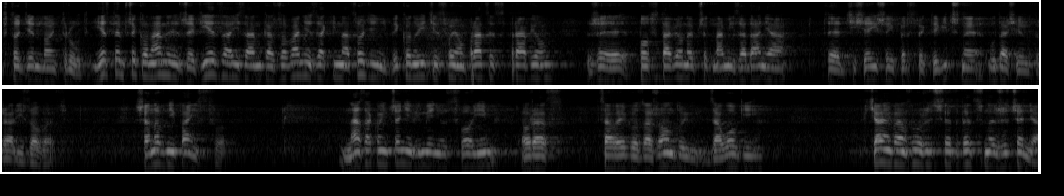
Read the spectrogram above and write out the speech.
w codzienny trud. Jestem przekonany, że wiedza i zaangażowanie, z jakim na co dzień wykonujecie swoją pracę, sprawią, że postawione przed nami zadania, te dzisiejsze i perspektywiczne, uda się zrealizować. Szanowni Państwo, na zakończenie w imieniu swoim oraz całego zarządu i załogi chciałem Wam złożyć serdeczne życzenia.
